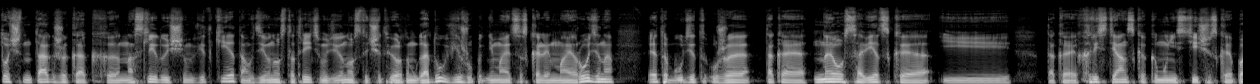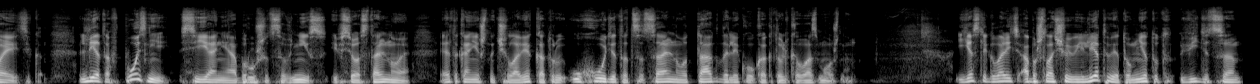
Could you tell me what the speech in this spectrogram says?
Точно так же, как э, на следующем витке, там в 93-94 году, «Вижу, поднимается с колен моя родина», это будет уже такая неосоветская и такая христианско-коммунистическая поэтика. Летов поздний, «Сияние обрушится вниз» и все остальное, это, конечно, человек, который уходит от социального так далеко, как только возможно. Если говорить об Ашлачеве и Летове, то мне тут видится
